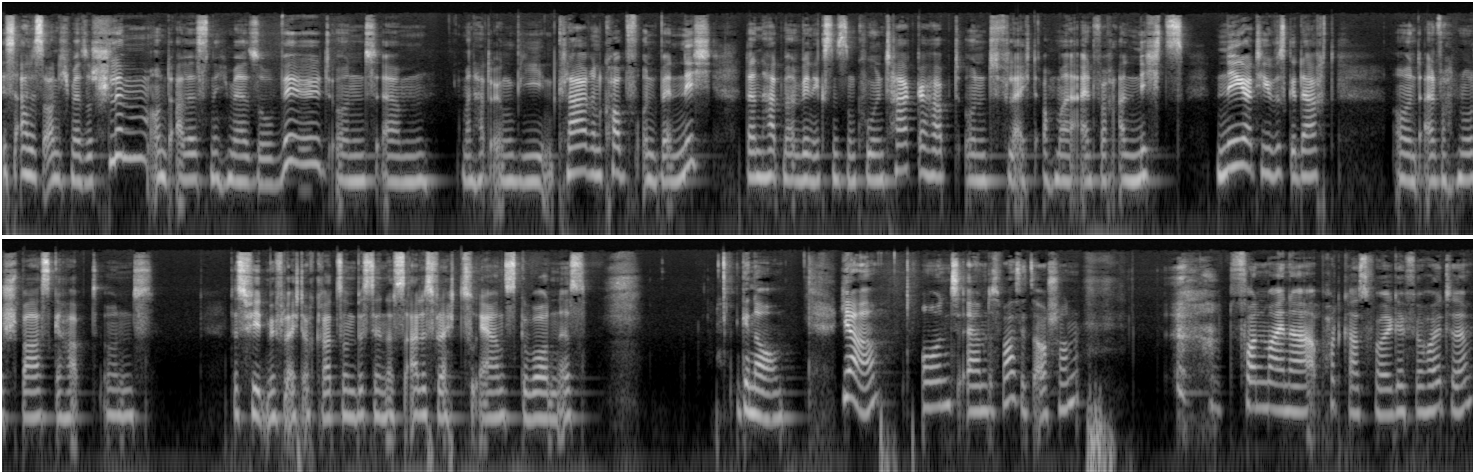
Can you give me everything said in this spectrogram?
ist alles auch nicht mehr so schlimm und alles nicht mehr so wild und ähm, man hat irgendwie einen klaren Kopf und wenn nicht, dann hat man wenigstens einen coolen Tag gehabt und vielleicht auch mal einfach an nichts Negatives gedacht und einfach nur Spaß gehabt. Und das fehlt mir vielleicht auch gerade so ein bisschen, dass alles vielleicht zu ernst geworden ist. Genau. Ja, und ähm, das war es jetzt auch schon von meiner Podcast-Folge für heute.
